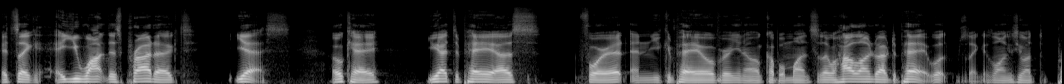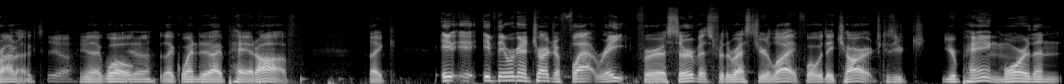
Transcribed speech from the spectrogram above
It's like hey, you want this product, yes, okay, you have to pay us for it, and you can pay over you know a couple months. Like, well, how long do I have to pay? Well, it's like as long as you want the product. Yeah. And you're like, well, Yeah. like when did I pay it off? Like, if, if they were going to charge a flat rate for a service for the rest of your life, what would they charge? Because you're you're paying more than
